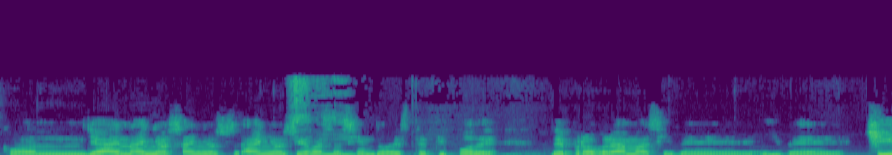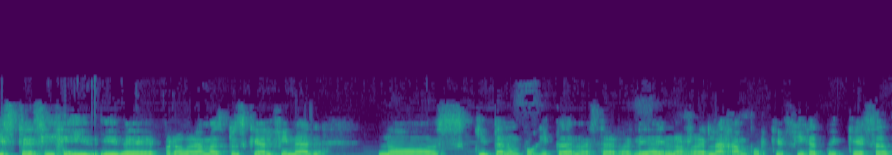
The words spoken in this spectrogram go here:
con ya en años, años, años llevas haciendo este tipo de, de programas y de, y de chistes y, y- y de programas pues que al final nos quitan un poquito de nuestra realidad y nos relajan porque fíjate que eso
